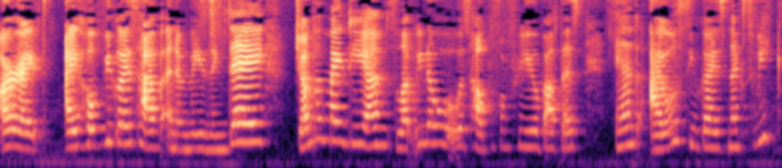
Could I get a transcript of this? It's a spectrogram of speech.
All right, I hope you guys have an amazing day. Jump in my DMs, let me know what was helpful for you about this, and I will see you guys next week.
